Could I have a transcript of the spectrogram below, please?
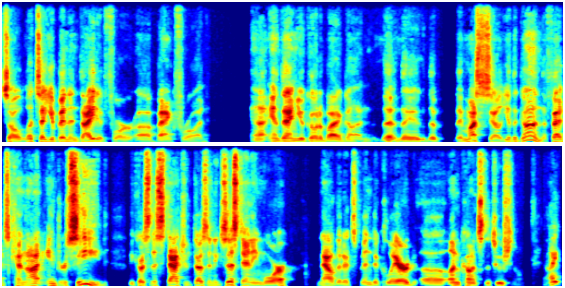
So let's say you've been indicted for uh, bank fraud, uh, and then you go to buy a gun. The, the, the, they must sell you the gun. The feds cannot intercede because this statute doesn't exist anymore now that it's been declared uh, unconstitutional. I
